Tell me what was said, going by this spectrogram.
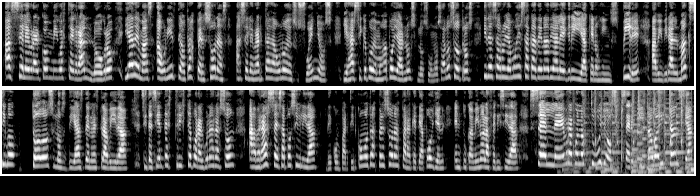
a celebrar conmigo este gran logro y además a unirte a otras personas a celebrar cada uno de sus sueños. Y es así que podemos apoyarnos los unos a los otros y desarrollamos esa cadena de alegría que nos inspire a vivir al máximo todos los días de nuestra vida. Si te sientes triste por alguna razón, abraza esa posibilidad de compartir con otras personas para que te apoyen en tu camino a la felicidad. Celebra con los tuyos, cerquita o a distancia.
